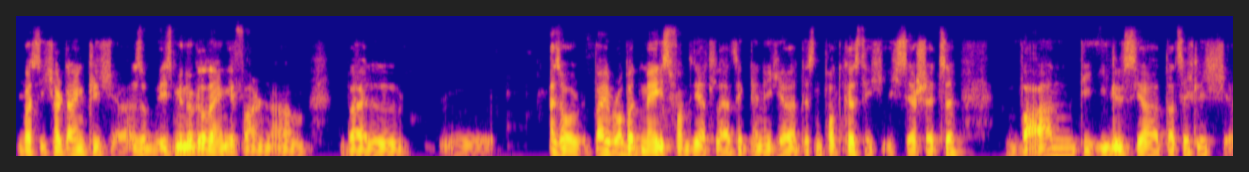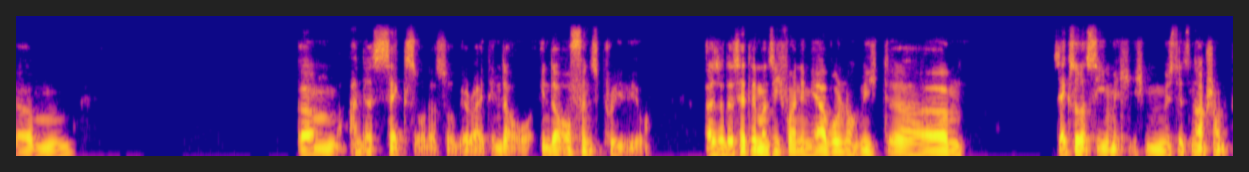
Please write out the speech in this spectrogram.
was ich halt eigentlich, also ist mir nur gerade eingefallen, ähm, weil äh, also bei Robert Mays von The Athletic, den ich ja, dessen Podcast ich, ich sehr schätze, waren die Eagles ja tatsächlich ähm, ähm, an der 6 oder so gereiht, in der, in der Offense Preview. Also das hätte man sich vor einem Jahr wohl noch nicht, ähm, sechs oder sieben, ich, ich müsste jetzt nachschauen.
